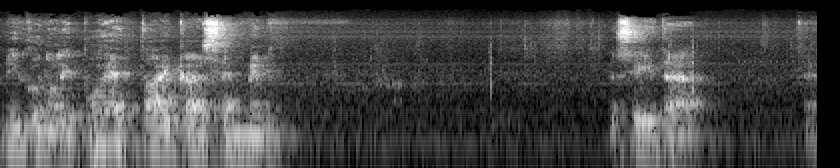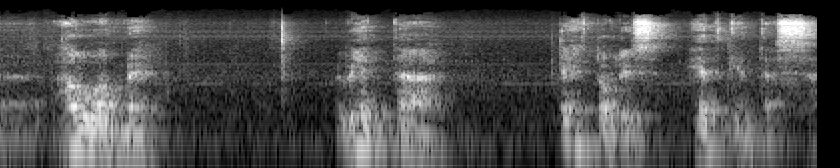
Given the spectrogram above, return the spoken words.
niin kuin oli puhetta aikaisemmin, siitä haluamme viettää ehtoollishetken tässä.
